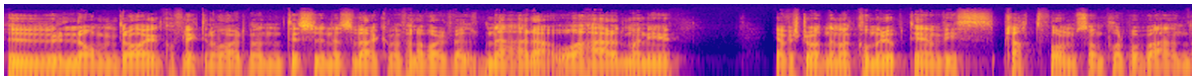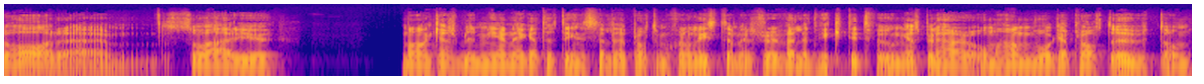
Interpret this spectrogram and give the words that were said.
hur långdragen konflikten har varit men till synes verkar man ha varit väldigt nära. Och här hade man ju jag förstår att när man kommer upp till en viss plattform som Paul Pogba ändå har eh, så är det ju man kanske blir mer negativt inställd att prata med journalister men jag tror det är väldigt viktigt för unga spelare här om han vågar prata ut om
